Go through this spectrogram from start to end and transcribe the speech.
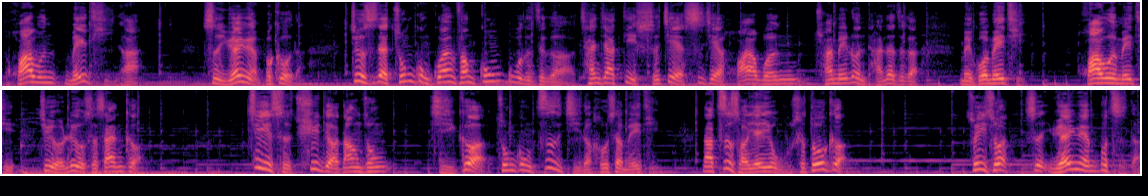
华文媒体呢是远远不够的，就是在中共官方公布的这个参加第十届世界华文传媒论坛的这个美国媒体，华文媒体就有六十三个，即使去掉当中几个中共自己的喉舌媒体。那至少也有五十多个，所以说是远远不止的。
